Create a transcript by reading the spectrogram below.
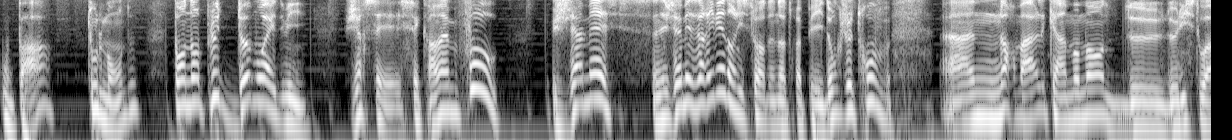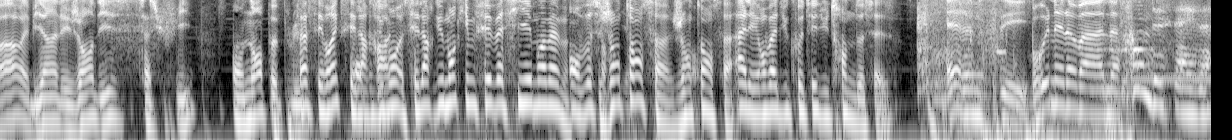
ou pas, tout le monde, pendant plus de deux mois et demi. C'est quand même fou jamais, ça n'est jamais arrivé dans l'histoire de notre pays. Donc je trouve euh, normal qu'à un moment de, de l'histoire, eh bien, les gens disent ça suffit, on n'en peut plus. Ça, c'est vrai que c'est l'argument, craque. c'est l'argument qui me fait vaciller moi-même. On veut. J'entends ça, j'entends ça. Allez, on va du côté du 32-16. RMC. Brunet Neumann. 32-16.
